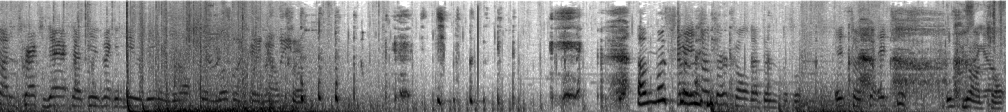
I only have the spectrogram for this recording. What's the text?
out inside scratch his ass. I he was making human beings, and all the locals came out. so. I'm Muslim. mean, it's not their fault that they're Muslim. It's, a, it's just, it's not fault.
